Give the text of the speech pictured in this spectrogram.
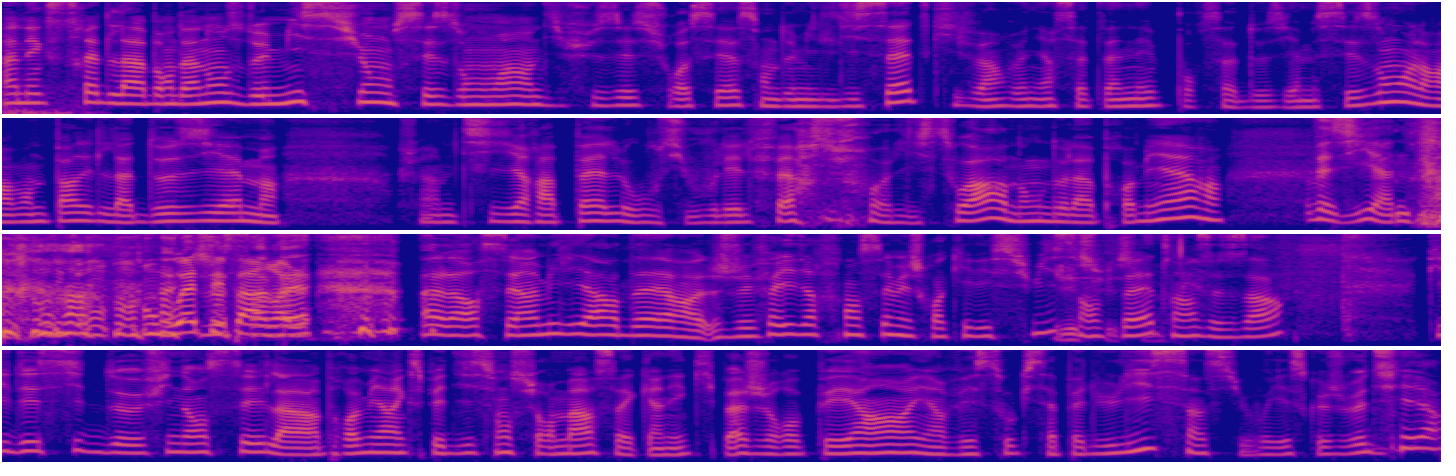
Un extrait de la bande-annonce de Mission saison 1 diffusée sur OCS en 2017 qui va revenir cette année pour sa deuxième saison. Alors avant de parler de la deuxième, je fais un petit rappel ou si vous voulez le faire sur l'histoire donc de la première. Vas-y Anne, on, Je tes paroles. Alors c'est un milliardaire, j'ai failli dire français mais je crois qu'il est suisse est en suisse, fait, hein, c'est ça qui décide de financer la première expédition sur Mars avec un équipage européen et un vaisseau qui s'appelle Ulysse, hein, si vous voyez ce que je veux dire.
